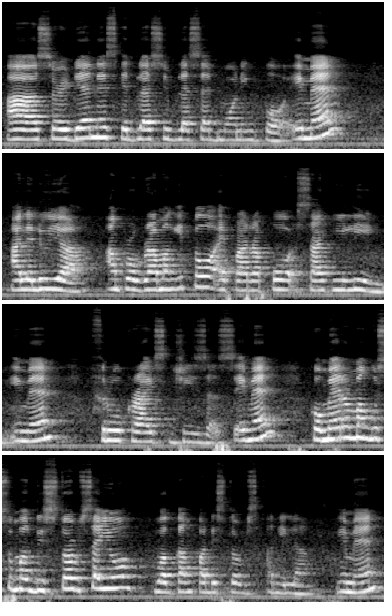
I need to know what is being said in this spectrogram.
Ah, Sir Dennis, God bless you. Blessed morning po. Amen? Hallelujah. Ang programang ito ay para po sa healing. Amen? Through Christ Jesus. Amen? Kung meron mang gusto mag-disturb sa iyo, huwag kang pa-disturb sa kanila. Amen?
